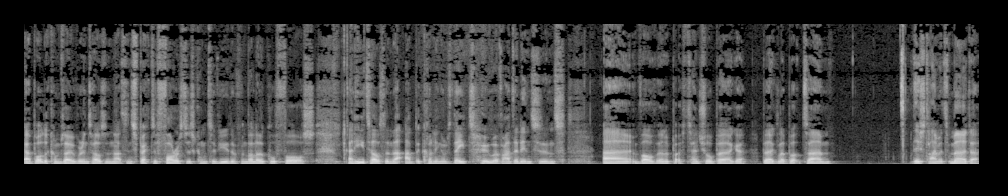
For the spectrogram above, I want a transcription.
a butler comes over and tells them that Inspector Forrest has come to view them from the local force. And he tells them that at the Cunninghams, they too have had an incident uh, involving a potential burger, burglar, but um, this time it's murder.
